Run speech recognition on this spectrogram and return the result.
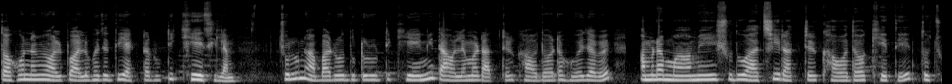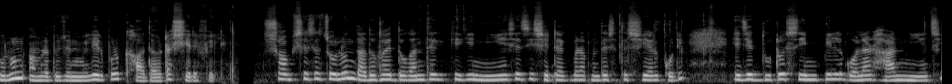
তখন আমি অল্প আলু ভাজা দিয়ে একটা রুটি খেয়েছিলাম। চলুন আবারও দুটো রুটি খেয়ে নিই, তাহলে আমার রাত্রের খাওয়া দাওয়াটা হয়ে যাবে। আমরা মা মেয়ে শুধু আছি রাত্রের খাওয়া দাওয়া খেতে, তো চলুন আমরা দুজন মিলে এরপর খাওয়া দাওয়াটা সেরে ফেলি। সব শেষে চলুন দাদু ভাইয়ের দোকান থেকে কী কী নিয়ে এসেছি সেটা একবার আপনাদের সাথে শেয়ার করি। এই যে দুটো সিম্পল গলার হার নিয়েছি,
